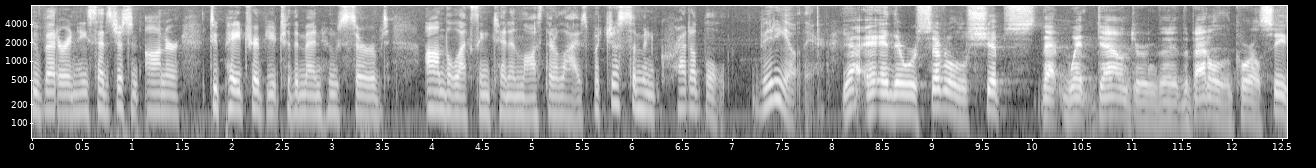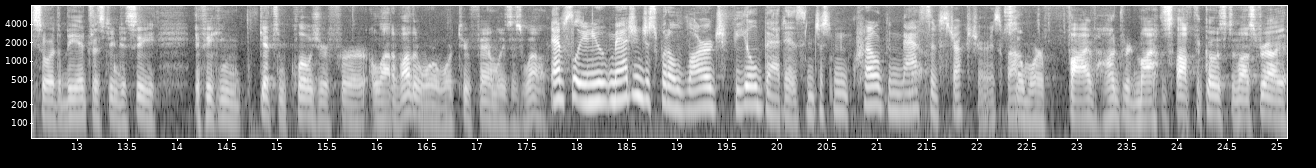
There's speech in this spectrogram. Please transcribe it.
II veteran. He said it's just an honor to pay tribute to the men who served on the Lexington and lost their lives. But just some incredible video there. Yeah, and, and, there were several ships that went down during the, the Battle of the Coral Sea, so it'll be interesting to see if he can get some closure for a lot of other World War II families as well. Absolutely, and you imagine just what a large field that is and just an incredibly massive yeah. structure as well. Somewhere 500 miles off the coast of Australia.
